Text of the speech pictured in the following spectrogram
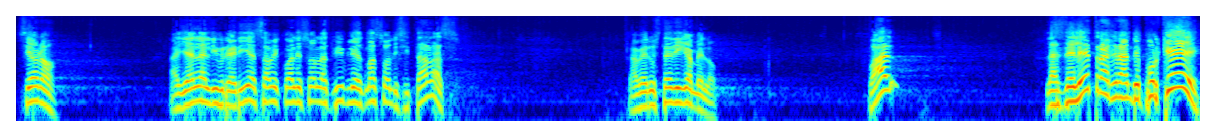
¿Sí o no? Allá en la librería, ¿sabe cuáles son las Biblias más solicitadas? A ver, usted dígamelo. ¿Cuál? Las de letra grande. ¿Por qué?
